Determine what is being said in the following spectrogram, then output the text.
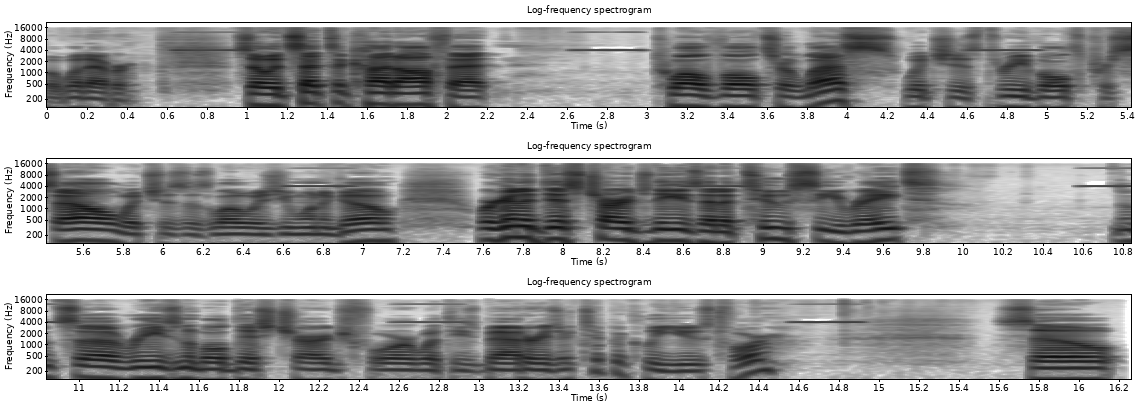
but whatever. So it's set to cut off at 12 volts or less, which is 3 volts per cell, which is as low as you want to go. We're going to discharge these at a 2C rate. That's a reasonable discharge for what these batteries are typically used for. So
